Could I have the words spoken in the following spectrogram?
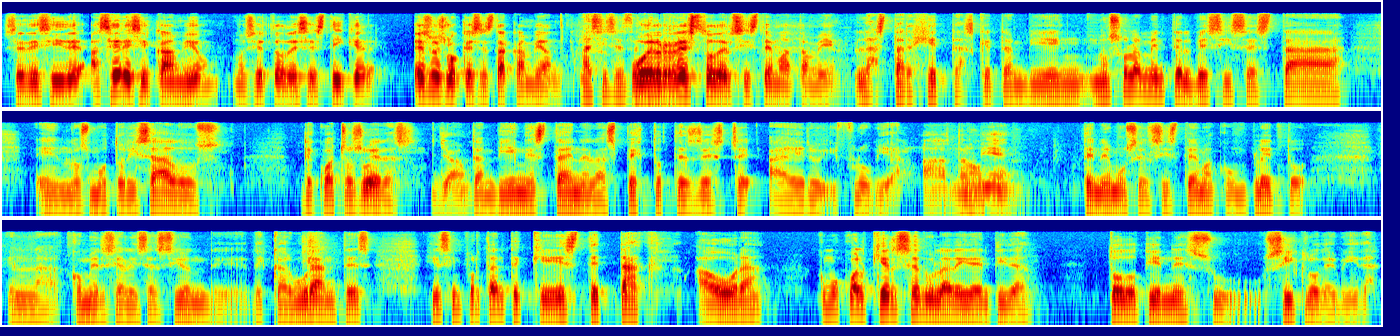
se decide hacer ese cambio, ¿no es cierto?, de ese sticker, eso es lo que se está cambiando. Así se o el resto del sistema también. Las tarjetas que también, no solamente el BESIS está en los motorizados de cuatro ruedas, ¿Ya? también está en el aspecto terrestre, aéreo y fluvial. Ah, también. Tenemos el sistema completo en la comercialización de, de carburantes y es importante que este TAC ahora como cualquier cédula de identidad, todo tiene su ciclo de vida.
